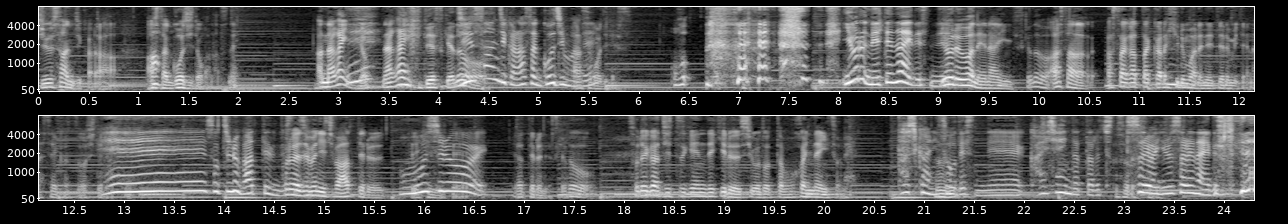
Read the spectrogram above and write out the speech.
13時から朝5時とかなんですね。あ長いんですよ、えー、長いんですけど。13時から朝5時まで？朝5時です。お 夜寝てないですね。夜は寝ないんですけど朝朝方から昼まで寝てるみたいな生活をしてるへえそっちのが合ってるんです、ね、これは自分に一番合ってる面白い。やってるんですけどそれが実現できる仕事って他にないんですよね。確かにそうですね、うん、会社員だったらちょっとそれは許されないですね。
